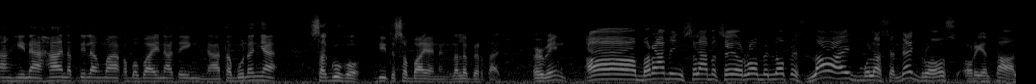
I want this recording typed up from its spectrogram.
ang hinahanap nilang mga kababayan nating natabunan niya sa guho dito sa bayan ng La Libertad. Erwin? Ah, maraming salamat sa iyo, Romel Lopez, live mula sa Negros Oriental.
